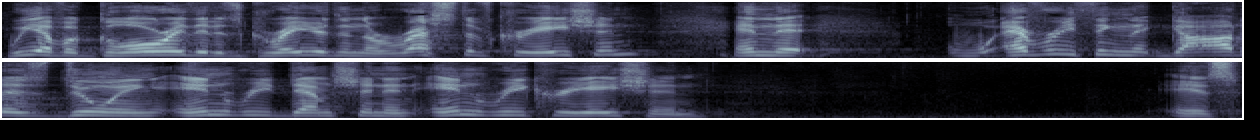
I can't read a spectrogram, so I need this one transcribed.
We have a glory that is greater than the rest of creation, and that everything that God is doing in redemption and in recreation is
